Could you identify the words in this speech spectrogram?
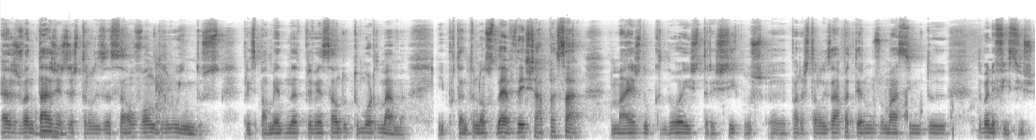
as vantagens da esterilização vão diluindo-se, principalmente na prevenção do tumor de mama. E, portanto, não se deve deixar passar mais do que dois, três ciclos para esterilizar para termos o máximo de, de benefícios.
